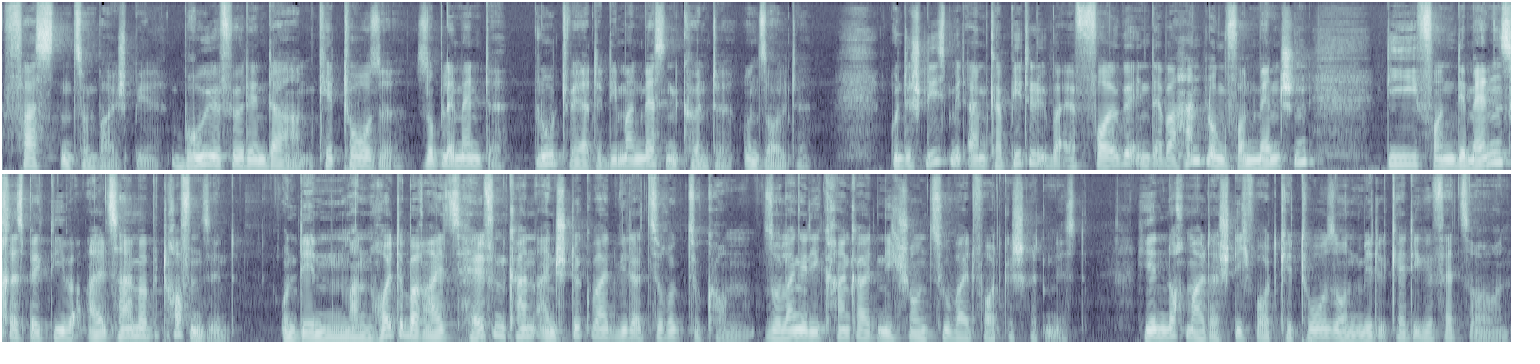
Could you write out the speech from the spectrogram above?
Fasten zum Beispiel, Brühe für den Darm, Ketose, Supplemente, Blutwerte, die man messen könnte und sollte. Und es schließt mit einem Kapitel über Erfolge in der Behandlung von Menschen, die von Demenz respektive Alzheimer betroffen sind und denen man heute bereits helfen kann, ein Stück weit wieder zurückzukommen, solange die Krankheit nicht schon zu weit fortgeschritten ist. Hier nochmal das Stichwort Ketose und mittelkettige Fettsäuren.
